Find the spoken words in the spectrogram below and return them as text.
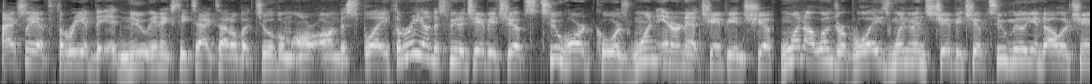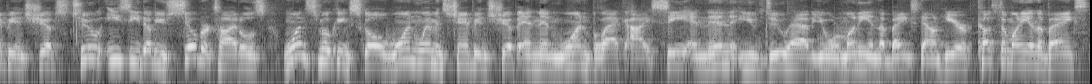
I actually have three of the new NXT tag title, but two of them are on display. Three undisputed championships, two hardcores, one internet championship, one Alundra Blaze women's championship, two million dollar championships, two ECW silver titles, one Smoking Skull, one women's championship, and then one Black IC, and then you do have your Money in the Banks down here. Custom Money in the Banks,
